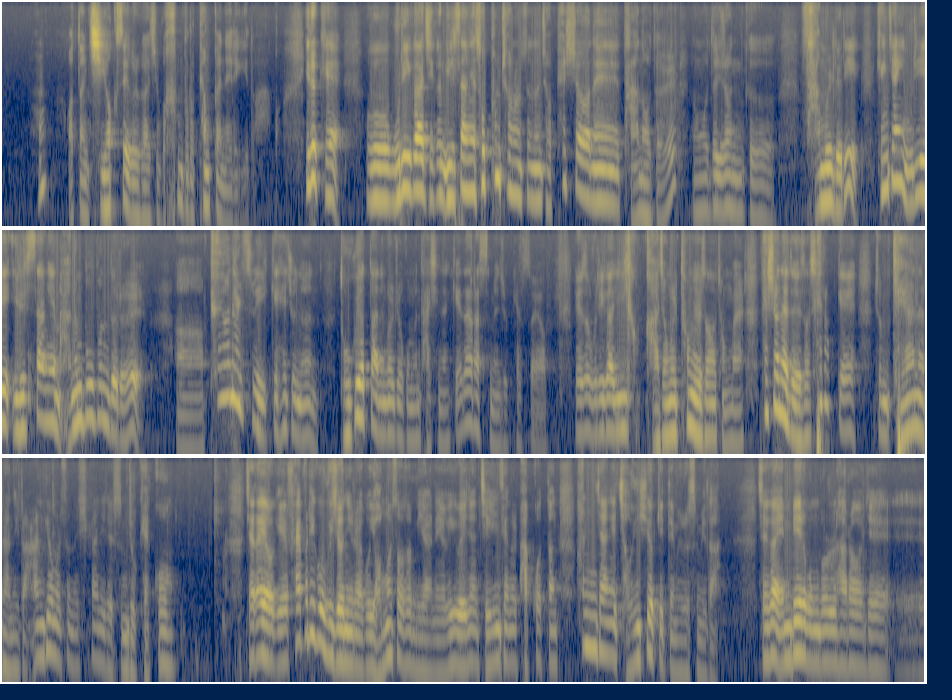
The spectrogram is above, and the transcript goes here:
응? 어떤 지역색을 가지고 함부로 평가 내리기도 하고. 이렇게 어, 우리가 지금 일상의 소품처럼 쓰는 저 패션의 단어들, 용어들 이런 그 사물들이 굉장히 우리의 일상의 많은 부분들을 어, 표현할 수 있게 해주는 도구였다는 걸 조금은 다시는 깨달았으면 좋겠어요. 그래서 우리가 이 과정을 통해서 정말 패션에 대해서 새롭게 좀 개안을 하는 이런 안경을 쓰는 시간이 됐으면 좋겠고 제가 여기에 Fabric of Vision이라고 영어 써서 미안해요. 이게 왜냐하면 제 인생을 바꿨던 한 장의 전시였기 때문에 그렇습니다. 제가 MBA 공부를 하러 이제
